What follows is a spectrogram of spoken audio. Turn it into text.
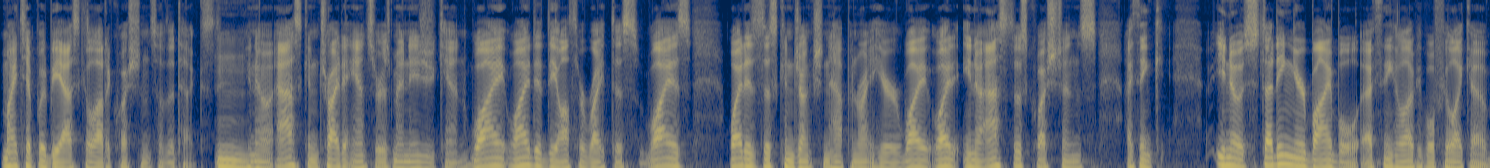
My tip would be ask a lot of questions of the text. You mm. know, ask and try to answer as many as you can. Why why did the author write this? Why is why does this conjunction happen right here? Why why you know, ask those questions. I think you know, studying your Bible, I think a lot of people feel like a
